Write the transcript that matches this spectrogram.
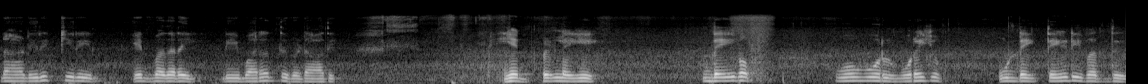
நான் இருக்கிறேன் என்பதனை நீ மறந்து விடாதே. என் பிள்ளையே தெய்வம் ஒவ்வொரு முறையும் உன்னை தேடி வந்து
